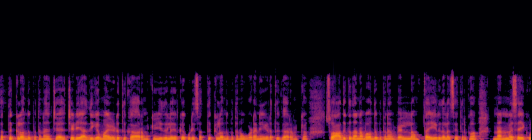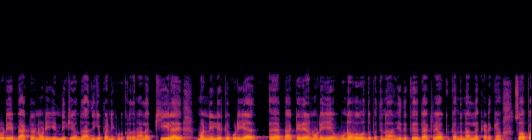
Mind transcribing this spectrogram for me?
சத்துக்களை வந்து பார்த்தீங்கன்னா செ செடி அதிகமாக எடுத்துக்க ஆரம்பிக்கும். இதில் இருக்கக்கூடிய சத்துக்கள் வந்து பார்த்தீங்கன்னா உடனே எடுத்துக்க ஆரம்பிக்கும். ஸோ அதுக்கு தான் நம்ம வந்து பார்த்தீங்கன்னா வெல்லம் தயிர் இதெல்லாம் சேர்த்துருக்கோம். நன்மை செய்யக்கூடிய பேக்டரினுடைய எண்ணிக்கை வந்து அதிகம் பண்ணி கொடுக்கறதுனால கீழே மண்ணில் இருக்கக்கூடிய பேக்டீரியானுடைய உணவு வந்து பார்த்திங்கன்னா இதுக்கு பேக்டீரியாவுக்கு வந்து நல்லா கிடைக்கும். ஸோ அப்போ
